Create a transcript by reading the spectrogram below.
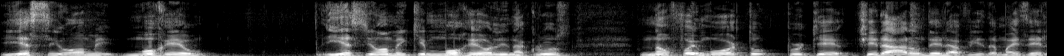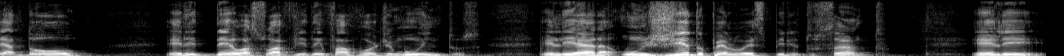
E esse homem morreu. E esse homem que morreu ali na cruz não foi morto porque tiraram dele a vida, mas ele a doou. Ele deu a sua vida em favor de muitos. Ele era ungido pelo Espírito Santo, ele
